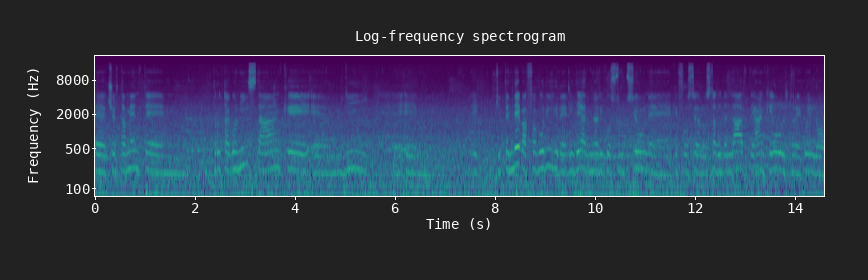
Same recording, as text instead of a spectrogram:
eh, certamente mh, mm, protagonista anche eh, di eh, ehm, che tendeva a favorire l'idea di una ricostruzione che fosse allo stato dell'arte anche oltre quello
